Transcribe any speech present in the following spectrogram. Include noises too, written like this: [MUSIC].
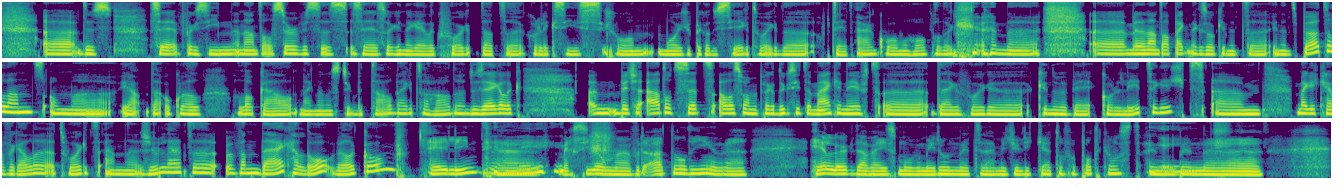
Uh, dus zij voorzien een aantal services. Zij zorgen er eigenlijk voor dat de collecties gewoon mooi geproduceerd worden, op tijd aankomen hopelijk. [LAUGHS] en uh, met een aantal partners ook in het, in het buitenland, om ja, dat ook wel lokaal, maar nog een stuk betaalbaar te houden. Dus eigenlijk een beetje A tot Z, alles wat met productie te maken heeft, daarvoor kunnen we bij Collet terecht. Um, maar ik ga vooral het woord aan Jules laten vandaag. Hallo, welkom. Hey Lien, uh, [LAUGHS] hey. merci om, voor de uitnodiging. En, heel leuk dat wij eens mogen meedoen met, met jullie keitoffe podcast. En Yay. ik ben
